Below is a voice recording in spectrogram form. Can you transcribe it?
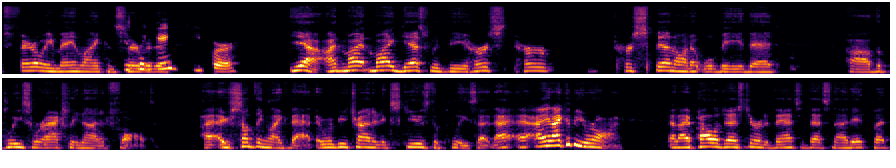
fairly mainline conservative. She's a gatekeeper. Yeah, I my my guess would be her her her spin on it will be that uh, the police were actually not at fault I, or something like that. They would be trying to excuse the police. I, I, I, I could be wrong, and I apologize to her in advance if that's not it. But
